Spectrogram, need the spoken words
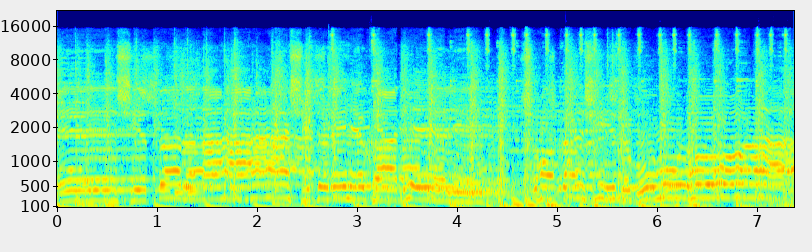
એ શેતરના શીતળે ખાધેલી શોકર શીત ભૂલોણા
